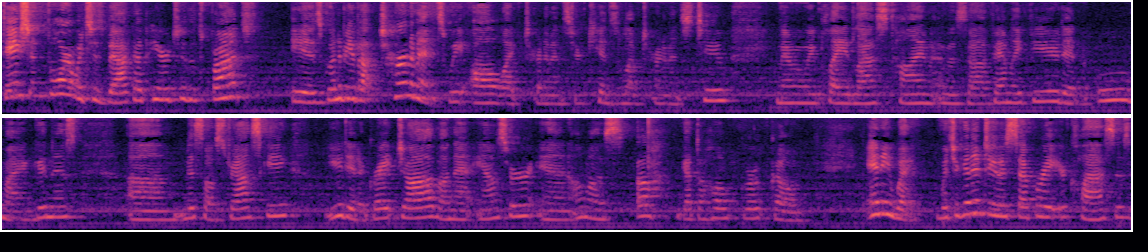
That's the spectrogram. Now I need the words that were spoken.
Station four, which is back up here to the front, is going to be about tournaments. We all like tournaments. Your kids love tournaments too. Remember we played last time? It was uh, Family Feud, and oh my goodness, um, Miss Ostrowski, you did a great job on that answer, and almost oh, got the whole group going. Anyway, what you're going to do is separate your classes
